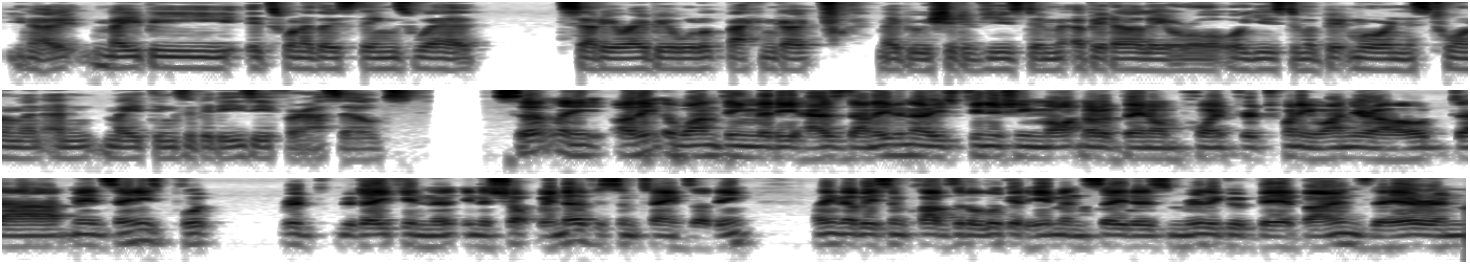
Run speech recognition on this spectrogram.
you know maybe it's one of those things where Saudi Arabia will look back and go, maybe we should have used him a bit earlier or, or used him a bit more in this tournament and made things a bit easier for ourselves. Certainly, I think the one thing that he has done, even though his finishing might not have been on point for a 21 year old, uh, Mancini's put Radif in the in the shop window for some teams. I think I think there'll be some clubs that'll look at him and see there's some really good bare bones there, and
